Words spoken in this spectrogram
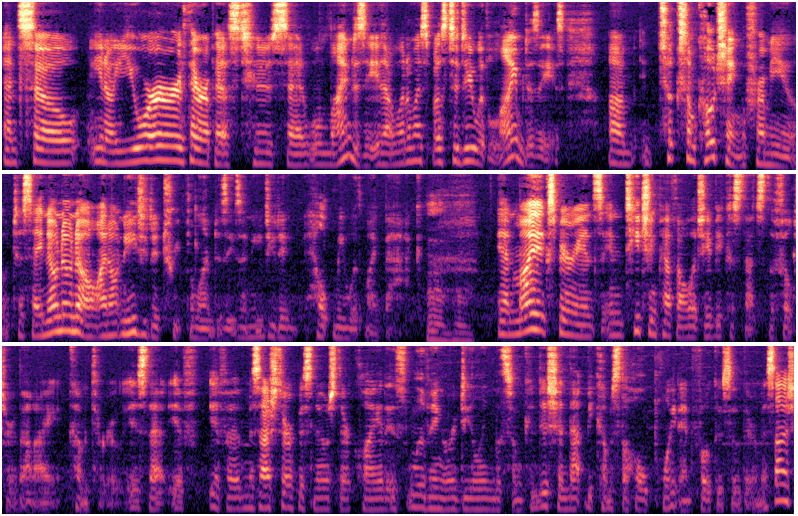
And so, you know, your therapist who said, well, Lyme disease, what am I supposed to do with Lyme disease? Um, it took some coaching from you to say, no, no, no, I don't need you to treat the Lyme disease. I need you to help me with my back. and my experience in teaching pathology, because that's the filter that I come through, is that if if a massage therapist knows their client is living or dealing with some condition, that becomes the whole point and focus of their massage,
